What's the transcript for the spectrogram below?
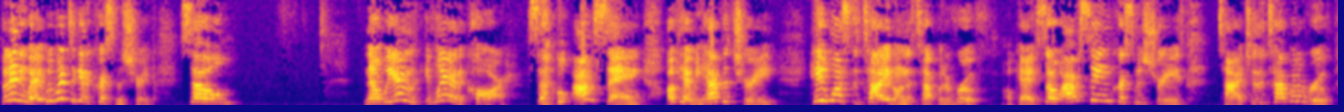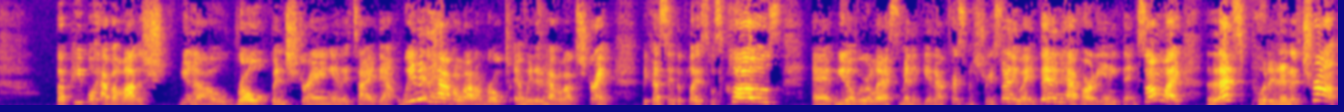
But anyway, we went to get a Christmas tree. So now we're in, we're in a car. So I'm saying, okay, we have the tree. He wants to tie it on the top of the roof. Okay, so I've seen Christmas trees tied to the top of the roof, but people have a lot of, you know, rope and string and they tie it down. We didn't have a lot of rope and we didn't have a lot of string because, see, the place was closed and, you know, we were last minute getting our Christmas tree. So, anyway, they didn't have hardly anything. So, I'm like, let's put it in the trunk.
